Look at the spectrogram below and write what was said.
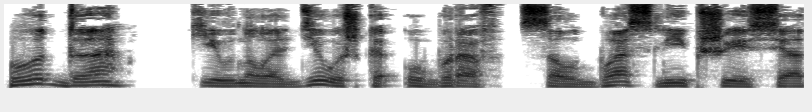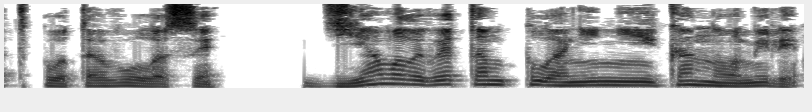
О да, кивнула девушка, убрав с лба слипшиеся от пота волосы. Дьяволы в этом плане не экономили.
